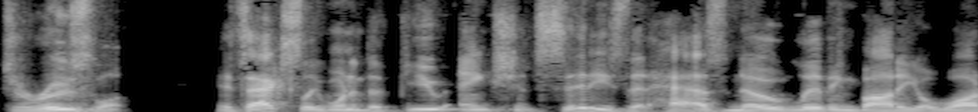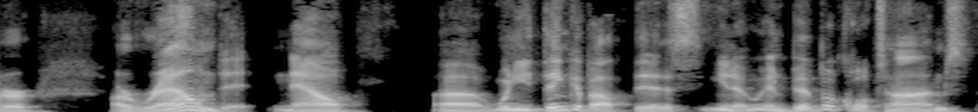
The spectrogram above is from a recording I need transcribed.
Jerusalem. It's actually one of the few ancient cities that has no living body of water around it. Now, uh, when you think about this, you know, in biblical times,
